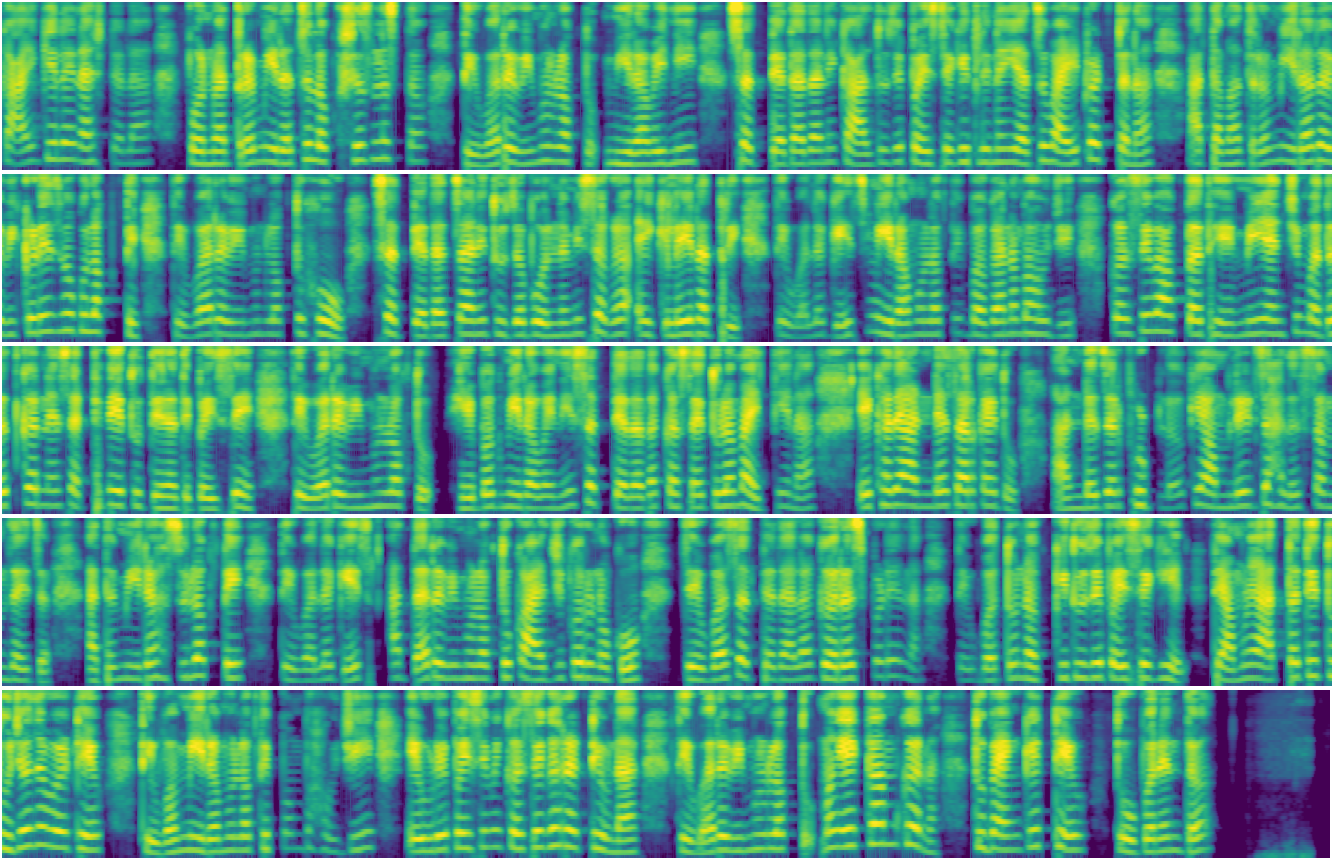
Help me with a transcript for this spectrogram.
काय केलं आहे नाश्त्याला? पण मात्र मीराचं लक्षच नसतं. तेव्हा रवी म्हणू लागतो मीरा वहिनी सत्यादादाने काल तुझे पैसे घेतले नाही याचं वाईट वाटतं ना? आता मात्र मीरा रवीकडेच बघू लागते. तेव्हा रवी म्हणू लागतो हो सत्यादाचं आणि तुझं बोलणं मी सगळं ऐकलं आहे रात्री. तेव्हा लगेच मीरा म्हणू लागते बघा ना भाऊजी कसे वागतात हे? मी यांची मदत करण्यासाठी देत होते ना ते पैसे. तेव्हा रवी म्हणू लागतो हे बघ मीरा सत्यादादा कसा आहे तुला माहिती आहे ना? एखाद्या अंड्यासारखा आहे तो. अंडं जर फुटलं की ऑमलेट झालंच समजायचं. आता मीरा हसू लागते तेव्हा लगेच आता रवी म्हणू लागतो काळजी करू नको. जेव्हा सत्यदाला गरज पडेल ना तेव्हा तो नक्की तुझे पैसे घेईल. त्यामुळे आत्ता ते तुझ्याजवळ ठेव. तेव्हा मीरा म्हणू लागते पण भाऊजी एवढे पैसे मी कसे घरात ठेवणार? तेव्हा रवी म्हणू लागतो मग एक काम कर ना तू बँकेत ठेव. तोपर्यंत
